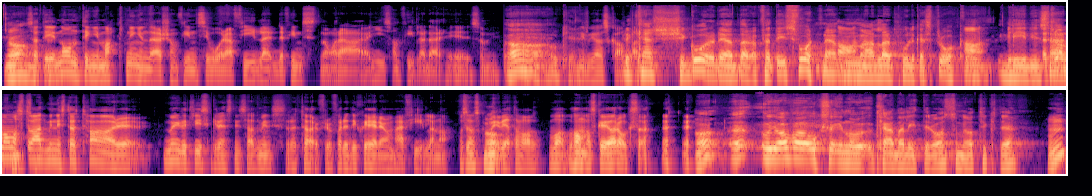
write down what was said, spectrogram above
Ja. Så att det är någonting i mappningen där som finns i våra filer. Det finns några JSON-filer där. Eh, som ja, okay. vi har skapat. Det kanske går att rädda då, för det är svårt när ja. mallar på olika språk ja. glider Jag tror man måste vara administratör, möjligtvis gränsningsadministratör för att få redigera de här filerna. Och sen ska ja. man ju veta vad, vad, vad, man ska göra också. ja, eh, och jag var också inne och kladdade lite då, som jag tyckte. Mm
